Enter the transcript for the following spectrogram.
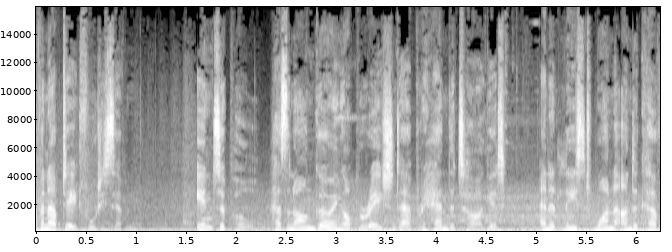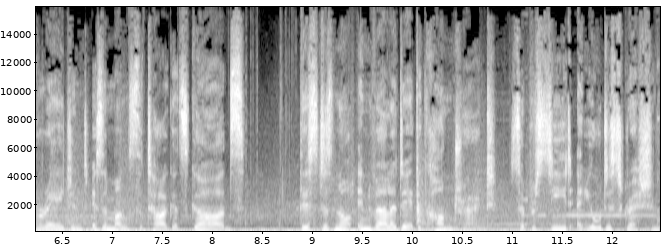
Have an update, 47. Interpol has an ongoing operation to apprehend the target, and at least one undercover agent is amongst the target's guards. This does not invalidate the contract, so proceed at your discretion.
